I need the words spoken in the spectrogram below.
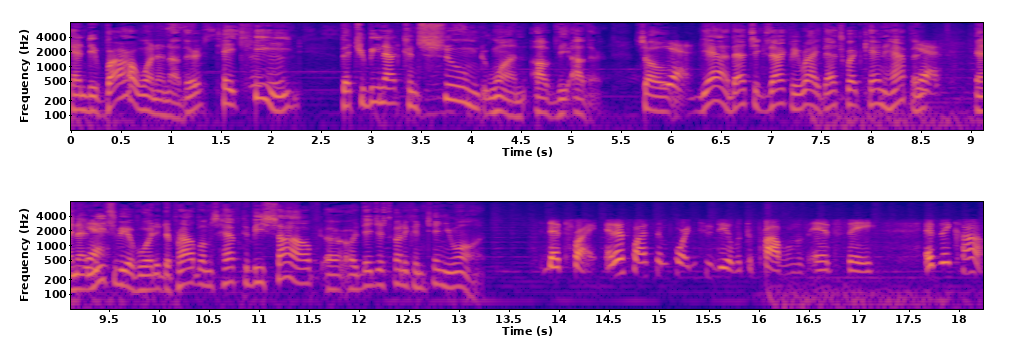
and devour one another, take Mm-hmm. heed that you be not consumed one of the other. So, Yes. yeah, that's exactly right. That's what can happen. Yes. And that Yes. needs to be avoided. The problems have to be solved, or, or they're just going to continue on. That's right, and that's why it's important to deal with the problems as they as they come.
